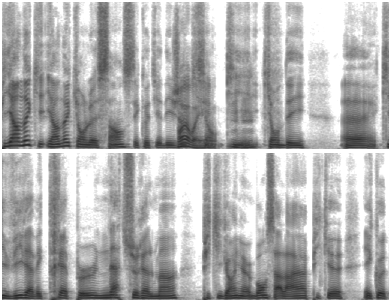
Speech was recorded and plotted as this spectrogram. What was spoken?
Puis il y en a qui, il y en a qui ont le sens. Écoute, il y a des gens Ouais, qui, ouais. ont, qui, qui ont des euh, qui vivent avec très peu naturellement, puis qui gagnent un bon salaire, puis que, écoute,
